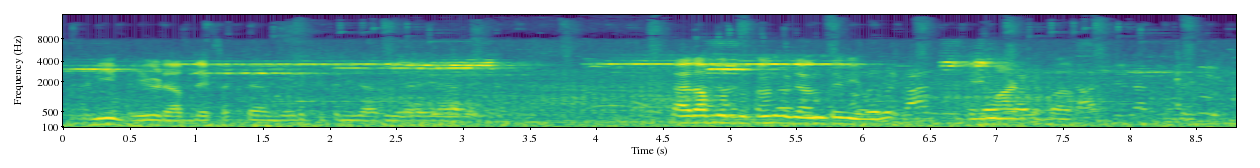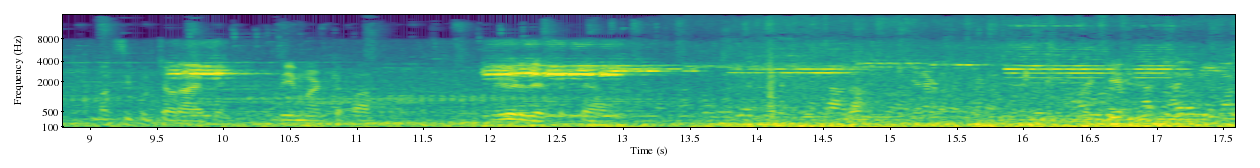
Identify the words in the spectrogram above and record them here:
इतनी भीड़ आप देख सकते हैं, भीड़ कितनी ज़्यादा है यार शायद आप लोग दुकान को जानते भी होंगे वी मार्ट के पास। बक्सीपुर चौराहे पे वी मार्ट के पास। भीड़ देख सकते हैं आप।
